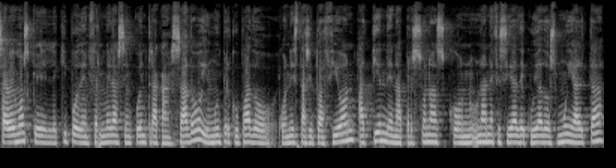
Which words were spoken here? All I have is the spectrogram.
Sabemos que el equipo de enfermeras se encuentra cansado y muy preocupado con esta situación. Atienden a personas con una necesidad de cuidados muy alta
